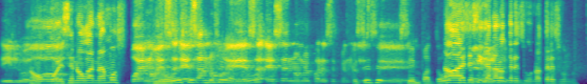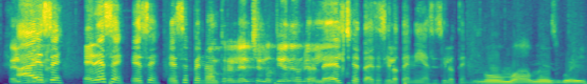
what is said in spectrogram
Y luego. No, o ese no ganamos. Bueno, No, esa, ese esa no no, se eh, esa, ese no me parece penal. Ese se, este- se empató. No, se ese sí ganaron güey. 3-1, 3-1. el Ah, primer- ese, en ese, ese, ese penal. Contra el Elche lo tienes, Contra el Elche, ta- ese sí lo tenía, ese sí lo tenía. No mames, güey.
